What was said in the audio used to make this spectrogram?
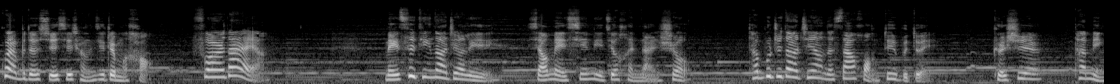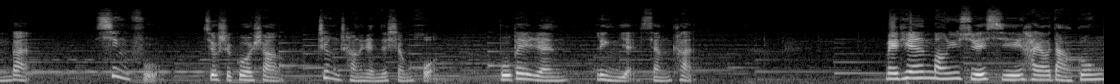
怪不得学习成绩这么好，富二代呀！每次听到这里，小美心里就很难受。她不知道这样的撒谎对不对，可是她明白，幸福就是过上正常人的生活，不被人另眼相看。每天忙于学习，还要打工，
